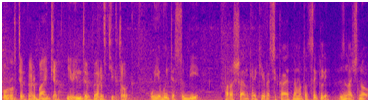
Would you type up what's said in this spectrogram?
Порох тепер байкер, і він тепер в Тікток. Уявити собі Порошенка, який розсікає на мотоциклі, значно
